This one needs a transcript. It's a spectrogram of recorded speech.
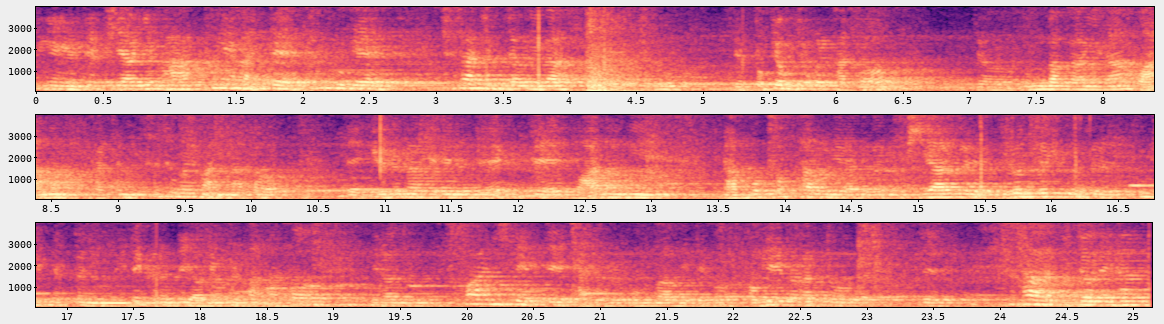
등장했는데 비약이 막 흥행할 때 한국의 추사 김정희가 이제 북경 쪽을 가서 저 문박강이나 완원 같은 스승을 만나서 이제 교류하게 되는데 그때 완원이 남북 석파론이라든가 비약을 이론적인 것을 풍기했던 인물인데 그런데 영향을 받아서 이런 서한 시대 때 자료를 공부하게 되고 거기에다가 또 이제 추사 이전에는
